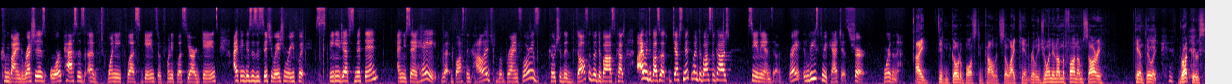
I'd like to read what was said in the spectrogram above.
combined rushes or passes of 20 plus gains, so 20 plus yard gains. I think this is a situation where you put Speedy Jeff Smith in and you say, hey, Boston College, Brian Flores, coach of the Dolphins, went to Boston College. I went to Boston College. Jeff Smith went to Boston College. See you in the end zone, right? At least three catches. Sure. More than that. I didn't go to Boston College, so I can't really join in on the fun. I'm sorry. Can't do it. Rutgers.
